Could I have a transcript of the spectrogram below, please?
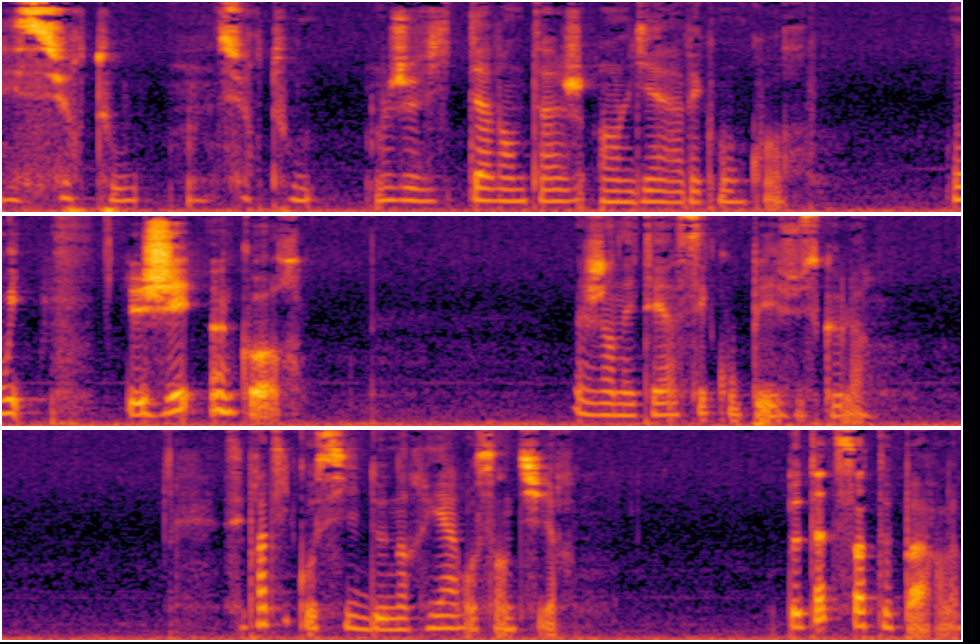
Et surtout, surtout, je vis davantage en lien avec mon corps. Oui, j'ai un corps. J'en étais assez coupée jusque-là. C'est pratique aussi de ne rien ressentir. Peut-être ça te parle.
